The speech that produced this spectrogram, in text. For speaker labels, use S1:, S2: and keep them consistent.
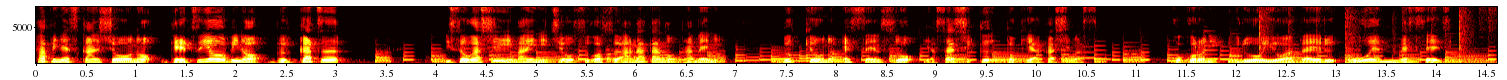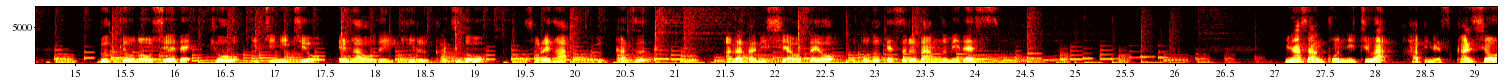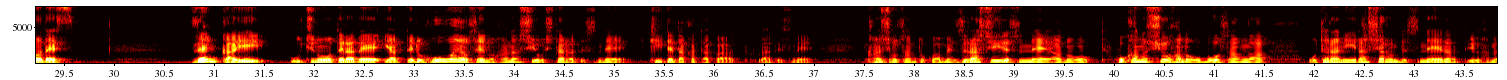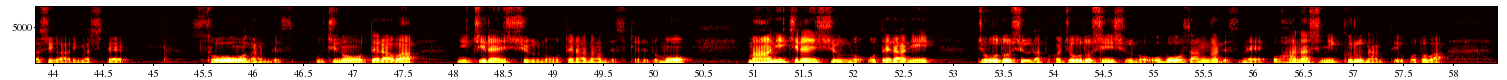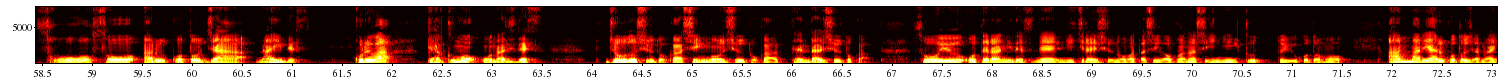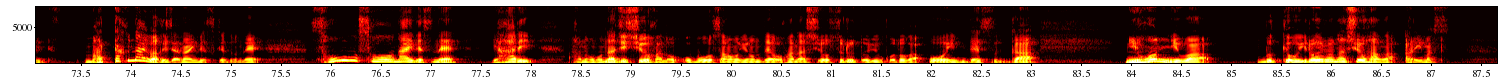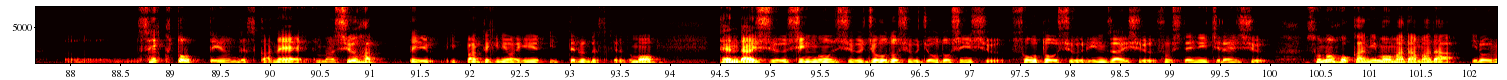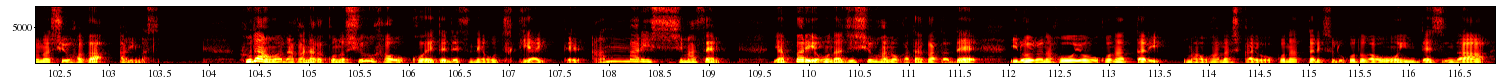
S1: ハピネス鑑賞の月曜日の仏活。忙しい毎日を過ごすあなたのために仏教のエッセンスを優しく解き明かします。心に潤いを与える応援メッセージ。仏教の教えで今日一日を笑顔で生きる活動。それが仏活。あなたに幸せをお届けする番組です。皆さんこんにちは。ハピネス鑑賞です。前回うちのお寺でやってる法話寄せの話をしたらですね聞いてた方からですね鑑賞さんとこは珍しいですね。あの他の宗派のお坊さんがお寺にいらっしゃるんですねなんていう話がありましてそうなんです。うちのお寺は日蓮宗のお寺なんですけれどもまあ日蓮宗のお寺に浄土宗だとか浄土真宗のお坊さんがですねお話に来るなんていうことはそうそうあることじゃないんです。これは逆も同じです。浄土宗とか真言宗とか天台宗とかそういうお寺にですね日蓮宗の私がお話しに行くということもあんまりあることじゃないんです。全くないわけじゃないんですけどねそうそうないですね。やはりあの同じ宗派のお坊さんを呼んでお話をするということが多いんですが日本には仏教いろいろな宗派があります。セクトっていうんですかね、まあ、宗派って一般的には言ってるんですけれども天台宗真言宗浄土宗浄土真宗曹洞宗臨済宗そして日蓮宗その他にもまだまだいろいろな宗派があります。普段はなかなかこの宗派を超えてですねお付き合いってあんまりしません。やっぱり同じ宗派の方々でいろいろな法要を行ったり、まあ、お話し会を行ったりすることが多いんですが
